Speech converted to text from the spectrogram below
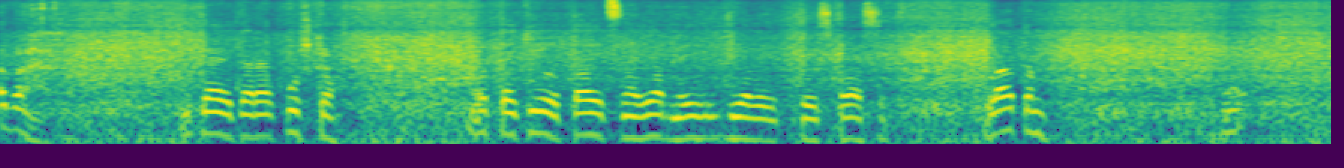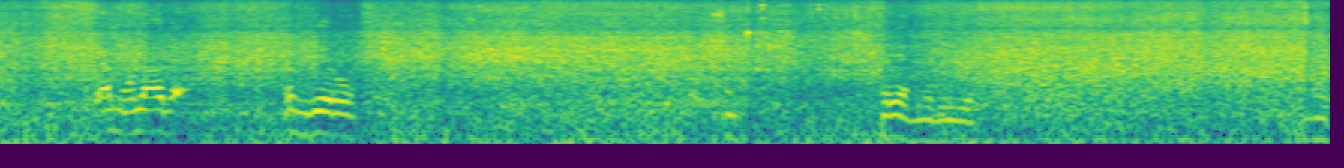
оба, какая-то ракушка. Вот такие вот таец, наверное, и делает. То есть красит латом. Ну, кому надо, подберут. В общем, хрен на нее. Вот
